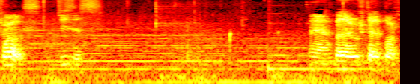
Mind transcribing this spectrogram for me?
Controls. Jesus. Yeah, better with teleport.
